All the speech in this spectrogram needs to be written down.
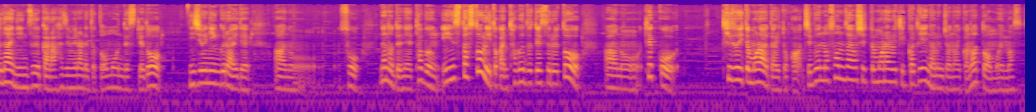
少ない人数から始められたと思うんですけど20人ぐらいであのそう。なのでね多分インスタストーリーとかにタグ付けするとあの結構気づいてもらえたりとか自分の存在を知ってもらえるきっかけになるんじゃないかなとは思います。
